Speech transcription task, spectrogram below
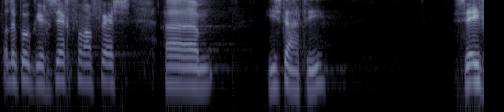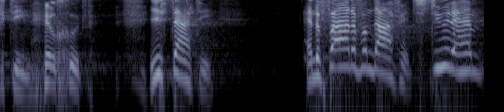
wat heb ik ook weer gezegd vanaf vers. Um, hier staat hij. 17, heel goed. Hier staat hij. En de vader van David stuurde hem,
